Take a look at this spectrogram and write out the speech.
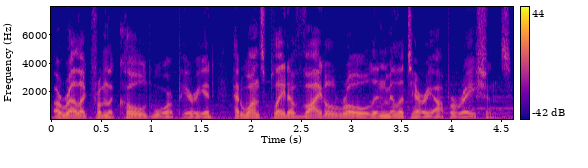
a relic from the Cold War period, had once played a vital role in military operations.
